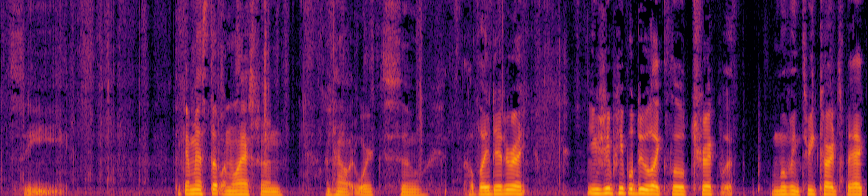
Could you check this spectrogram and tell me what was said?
Let's see. I think I messed up on the last one on how it works, so hopefully I did it right. Usually people do like a little trick with moving three cards back,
